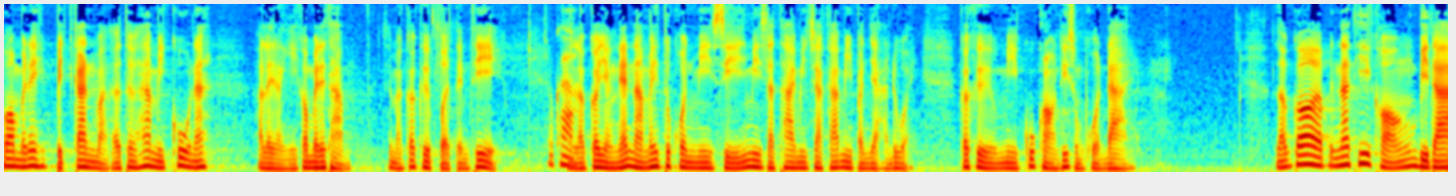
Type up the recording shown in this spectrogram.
ก็ไม่ได้ปิดกั้นว่าเออเธอห้ามมีคู่นะ อะไรอย่างนี้ก็ไม่ได้ทำใช่ไหมก็คือเปิดเต็มที่แล้วก็ยังแนะนำให้ทุกคนมีศีลมีศรัทธามีจาระมีปัญญาด้วย ก็คือมีคู่ครองที่สมควรได้ แล้วก็เป็นหน้าที่ของบิดา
